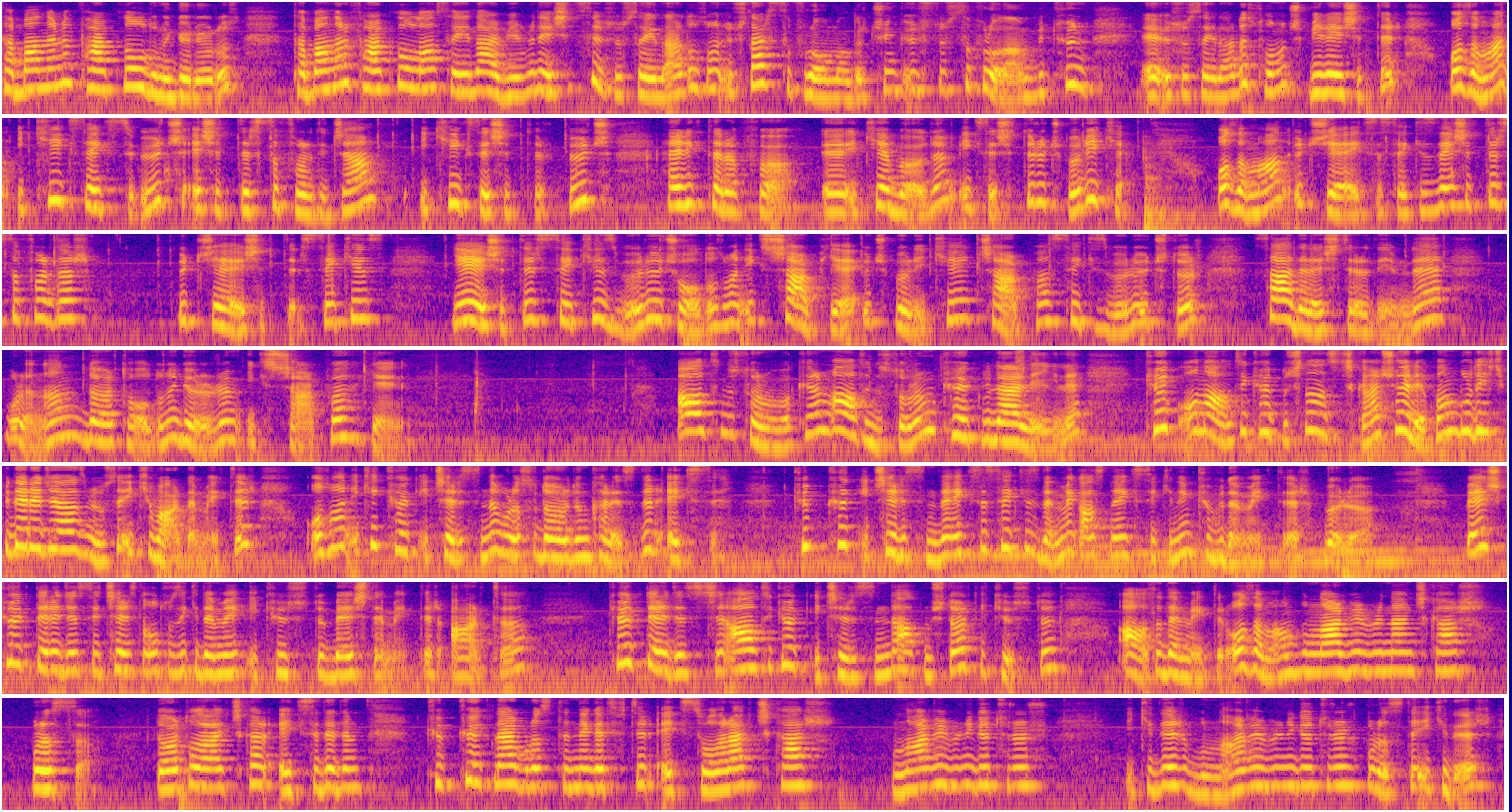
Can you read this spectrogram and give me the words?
Tabanlarının farklı olduğunu görüyoruz. Tabanları farklı olan sayılar birbirine eşitse üstü sayılarda o zaman üstler sıfır olmalıdır. Çünkü üstü sıfır olan bütün e, üstü sayılarda sonuç 1'e eşittir. O zaman 2x eksi 3 eşittir 0 diyeceğim. 2x eşittir 3. Her iki tarafı e, 2'ye böldüm. x eşittir 3 bölü 2. O zaman 3y eksi 8 de eşittir 0'dır. 3y eşittir 8. y eşittir 8 bölü 3 oldu. O zaman x çarpı y 3 bölü 2 çarpı 8 bölü 3'tür. Sadeleştirdiğimde buranın 4 olduğunu görürüm. x çarpı y'nin. Altıncı soruma bakıyorum. Altıncı sorum köklülerle ilgili. Kök 16 kök dışına nasıl çıkar? Şöyle yapalım. Burada hiçbir derece yazmıyorsa 2 var demektir. O zaman 2 kök içerisinde burası 4'ün karesidir. Eksi. Küp kök içerisinde eksi 8 demek aslında eksi 2'nin kübü demektir. Bölü. 5 kök derecesi içerisinde 32 demek 2 üstü 5 demektir. Artı. Kök derecesi için 6 kök içerisinde 64 2 üstü 6 demektir. O zaman bunlar birbirinden çıkar. Burası 4 olarak çıkar. Eksi dedim. Küp kökler burası da negatiftir. Eksi olarak çıkar. Bunlar birbirini götürür. 2'dir. Bunlar birbirini götürür. Burası da 2'dir.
